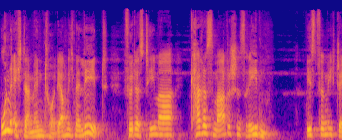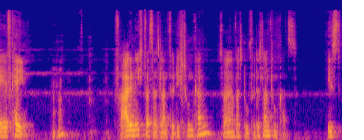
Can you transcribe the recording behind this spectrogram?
unechter Mentor, der auch nicht mehr lebt, für das Thema charismatisches Reden ist für mich JFK. Mhm. Frage nicht, was das Land für dich tun kann, sondern was du für das Land tun kannst. Ist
